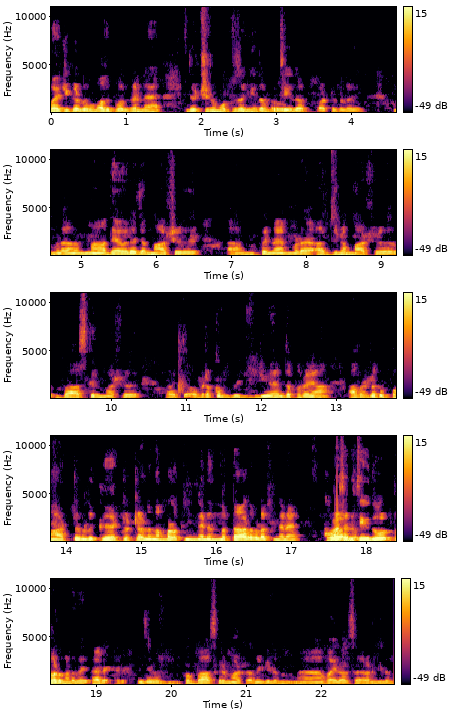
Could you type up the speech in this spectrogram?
വരികളും അതുപോലെ തന്നെ ദക്ഷിണമൂർത്തി സംഗീതം ചെയ്ത പാട്ടുകൾ. നമ്മുടെ ദേവരാജ മാഷ് പിന്നെ നമ്മുടെ അർജുനൻ മാഷ് ഭാസ്കരൻ മാഷ് അവ- അവരൊക്കെ വലിയ എന്താ പറയുക അവരുടെയൊക്കെ പാട്ടുകൾ കേട്ടിട്ടാണ് നമ്മളൊക്കെ ഇങ്ങനെ ഇന്നത്തെ ആളുകളൊക്കെ ഇങ്ങനെ കുറച്ചൊക്കെ ചെയ്തു തുടങ്ങണത്. ഇപ്പൊ ഭാസ്കരൻ മാഷാണെങ്കിലും വയലാർ സാറാണെങ്കിലും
